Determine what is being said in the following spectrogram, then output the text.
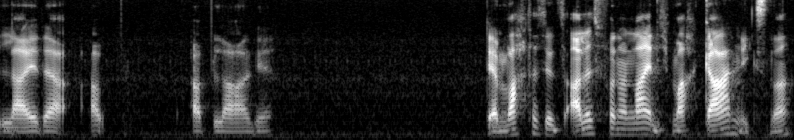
Leider Ab Ablage. Der macht das jetzt alles von allein. Ich mache gar nichts, ne?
